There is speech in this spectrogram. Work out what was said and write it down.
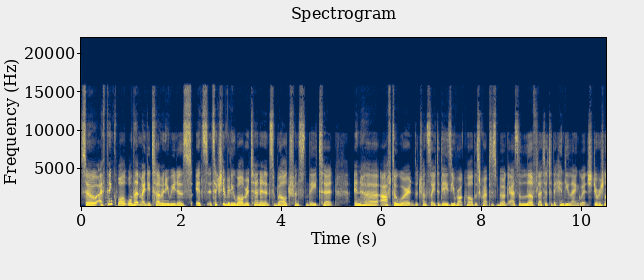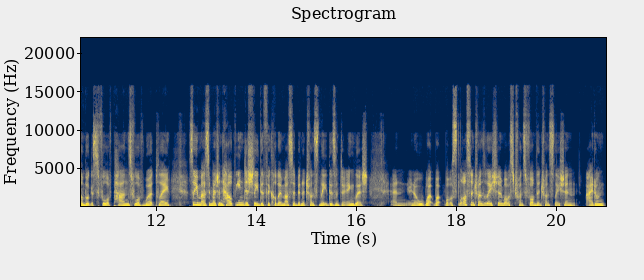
So I think while, while that might deter many readers, it's it's actually really well written and it's well translated. In her afterword, the translator Daisy Rockwell describes this book as a love letter to the Hindi language. The original book is full of puns, full of wordplay. So you must imagine how fiendishly difficult it must have been to translate this into English. And you know what what what was lost in translation, what was transformed in translation. I don't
